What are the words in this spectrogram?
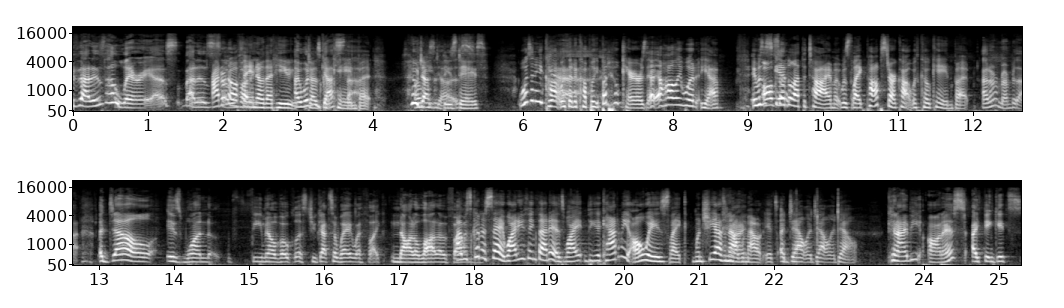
That is hilarious. That is. I don't so know if funny. they know that he I does cocaine, that. but who Oh, doesn't these days? Wasn't he caught with it a couple? But who cares? Uh, Hollywood, yeah. It was a scandal at the time. It was like pop star caught with cocaine, but I don't remember that. Adele is one female vocalist who gets away with like not a lot of. I was um, gonna say, why do you think that is? Why the Academy always like when she has an Can I- album out, it's Adele, Adele, Adele. Can I be honest? I think it's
